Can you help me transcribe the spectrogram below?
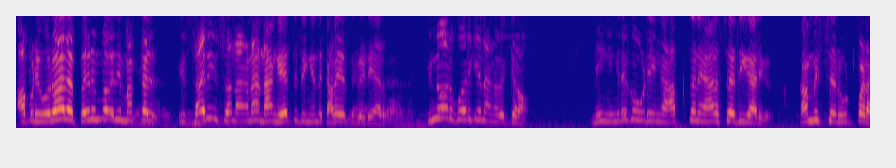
அப்படி ஒருவேளை பெரும்பகுதி மக்கள் இது சரின்னு சொன்னாங்கன்னா நாங்கள் ஏற்றுட்டு இங்கே கலையத்துக்கு ரெடியாக இருக்கோம். இன்னொரு கோரிக்கை நாங்கள் வைக்கிறோம். நீங்கள் இங்கே இருக்கக்கூடிய எங்கள் அத்தனை அரசு அதிகாரிகள் கமிஷனர் உட்பட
